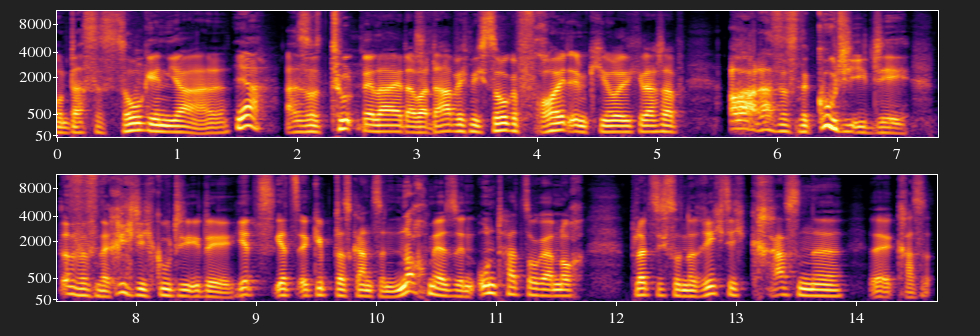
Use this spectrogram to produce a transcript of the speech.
Und das ist so genial. Ja. Also tut mir leid, aber da habe ich mich so gefreut im Kino, dass ich gedacht habe, oh, das ist eine gute Idee. Das ist eine richtig gute Idee. Jetzt, jetzt ergibt das Ganze noch mehr Sinn und hat sogar noch plötzlich so eine richtig krasse, äh, krasse,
